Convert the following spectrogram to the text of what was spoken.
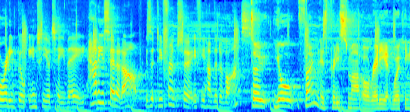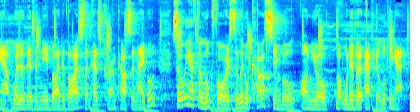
already built into your TV. How do you set it up? Is it different to if you have the device? So your phone is pretty smart already at working out whether there's a nearby device that has Chromecast enabled. So all you have to look for is the little cast symbol on your like whatever app you're looking at.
